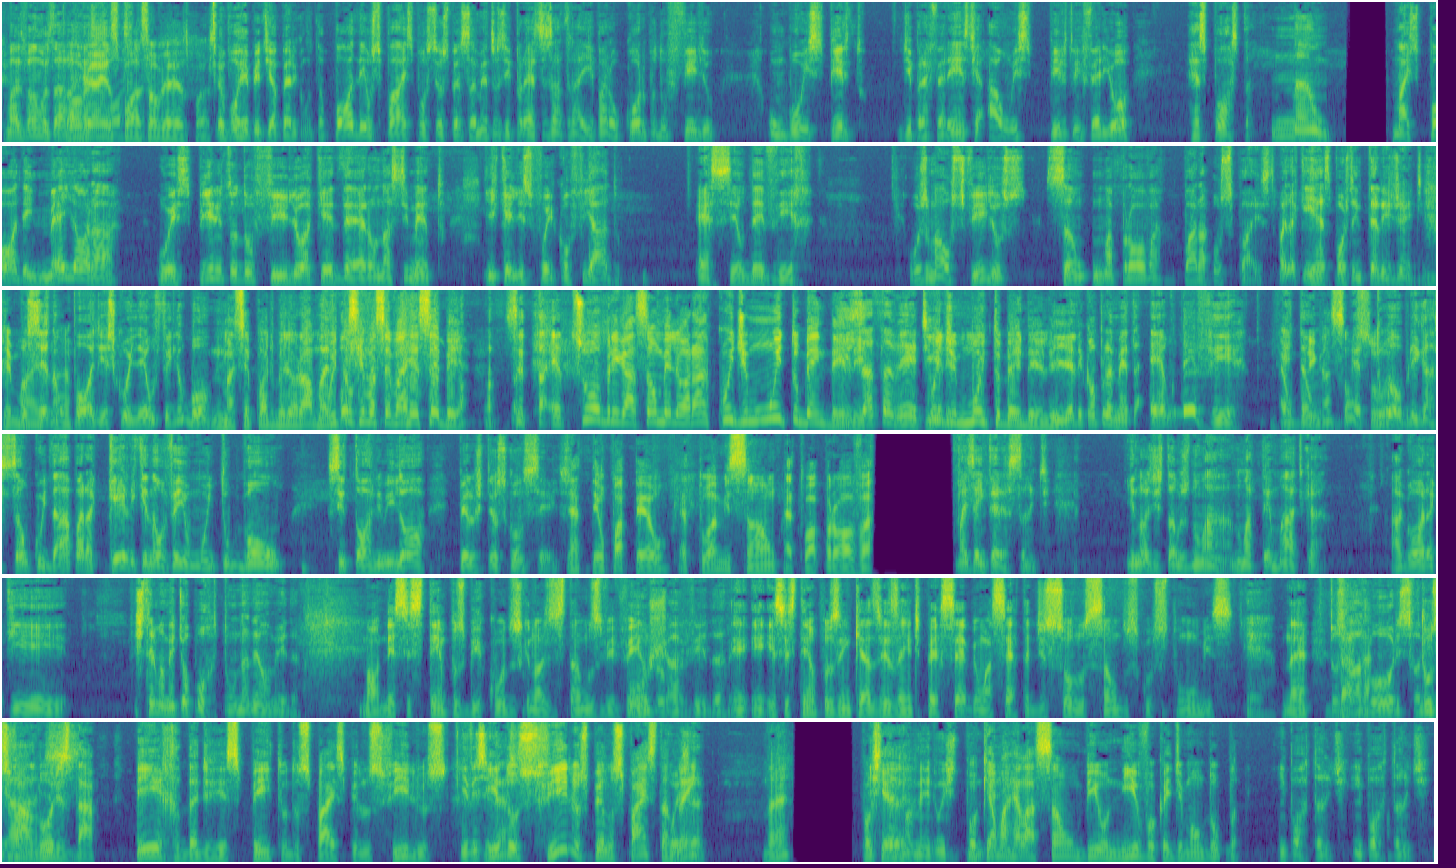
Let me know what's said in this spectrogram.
Mas vamos dar vamos a, ver resposta. a resposta. Vamos ver a resposta. Eu vou repetir a pergunta. Podem os pais, por seus pensamentos e preces, atrair para o corpo do filho um bom espírito? de preferência a um espírito inferior? Resposta: não. Mas podem melhorar o espírito do filho a que deram nascimento e que lhes foi confiado. É seu dever. Os maus filhos são uma prova para os pais. Olha que resposta inteligente. Demais, você não né? pode escolher um filho bom. Mas você pode melhorar Mas muito você... o que você vai receber. Você tá... é sua obrigação melhorar, cuide muito bem dele. Exatamente. Cuide ele... muito bem dele. E ele complementa, é um dever. É então, obrigação é sua. tua obrigação cuidar para aquele que não veio muito bom se torne melhor pelos teus conselhos. É teu papel, é tua missão, é tua prova. Mas é interessante. E nós estamos numa, numa temática agora que extremamente oportuna, né, Almeida? Não, nesses tempos bicudos que nós estamos vivendo. Poxa vida. Esses tempos em que às vezes a gente percebe uma certa dissolução dos costumes, é, né? Dos da, valores familiares. Dos valores da perda de respeito dos pais pelos filhos e, e dos filhos pelos pais também, é. né? Porque, Extremamente. Porque é uma relação bionívoca e de mão dupla. Importante, importante.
